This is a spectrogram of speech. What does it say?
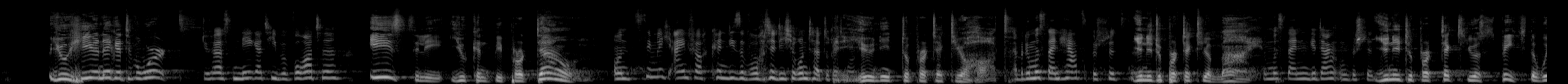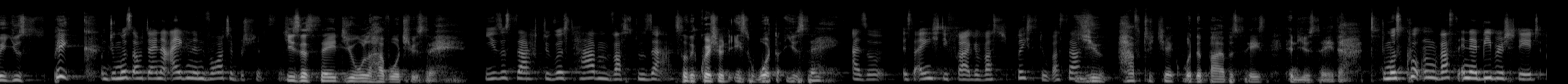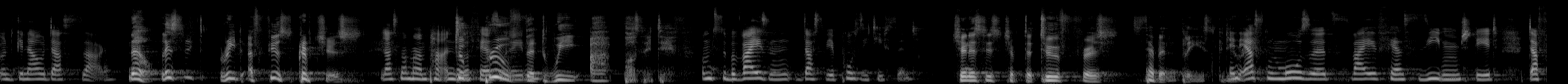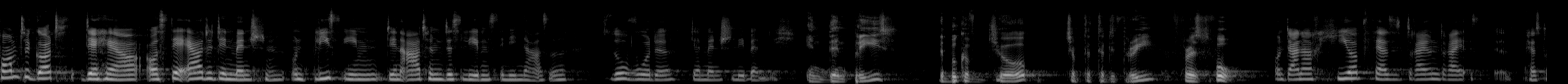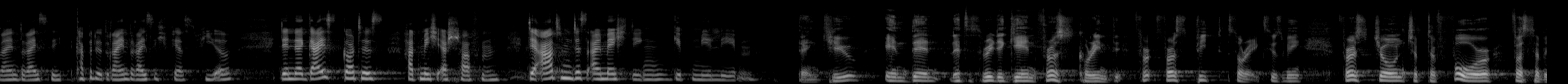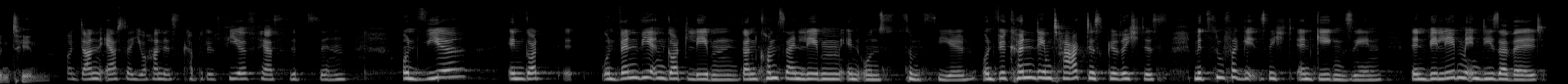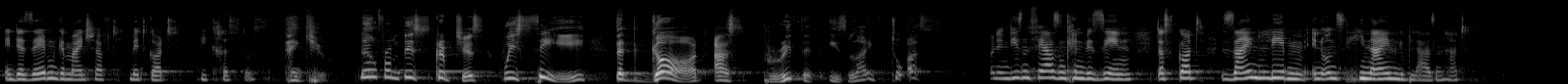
You hear negative words. Du hörst negative Worte Easily you can be brought down. Und ziemlich einfach können diese Worte dich runterdrücken. You need to protect your heart. Aber du musst dein Herz beschützen. You need to protect your mind. Du musst deinen Gedanken beschützen. You need to protect your speech, the way you speak. Und du musst auch deine eigenen Worte beschützen. Jesus said, You will have what you say. Jesus sagt, du wirst haben, was du sagst. So the question is, what are you saying? Also ist eigentlich die Frage, was sprichst du, was sagst du? You have to check what the Bible says, and you say that. Du musst gucken, was in der Bibel steht und genau das sagen. Now, let's read, read a few scriptures Lass noch mal ein paar to andere Verse prove reden, that we are positive. um zu beweisen, dass wir positiv sind. Genesis chapter 2, verse 7, please. Could you In 1. Mose 2, Vers 7 steht, da formte Gott, der Herr, aus der Erde den Menschen und blies ihm den Atem des Lebens in die Nase. So wurde der Mensch lebendig. And then, please, the book of Job, chapter 33, verse 4. Und danach Hiob, Vers 33, äh, Vers 33, Kapitel 33, Vers 4. Denn der Geist Gottes hat mich erschaffen. Der Atem des Allmächtigen gibt mir Leben. Thank you. And then let's read again First Corinthians, First Pete, sorry, excuse me, First John chapter 4, verse 17. Und dann 1. Johannes Kapitel 4, Vers 17. Und wir in Gott äh, und wenn wir in Gott leben, dann kommt sein Leben in uns zum Ziel. Und wir können dem Tag des Gerichtes mit Zuversicht entgegensehen, denn wir leben in dieser Welt in derselben Gemeinschaft mit Gott wie Christus. Thank you. Now, from these scriptures, we see that God has breathed his life to us. Und in diesen Versen können wir sehen, dass Gott sein Leben in uns hineingeblasen hat.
